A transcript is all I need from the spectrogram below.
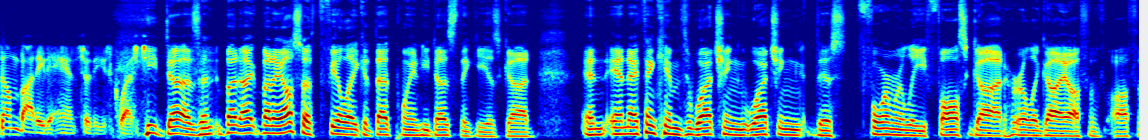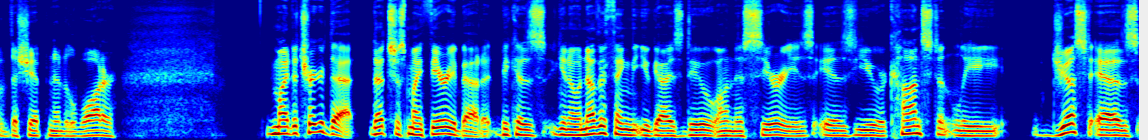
somebody to answer these questions. He does, and but I but I also feel like at that point he does think he is God, and and I think him watching watching this formerly false God hurl a guy off of off of the ship and into the water might have triggered that. That's just my theory about it. Because, you know, another thing that you guys do on this series is you are constantly just as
